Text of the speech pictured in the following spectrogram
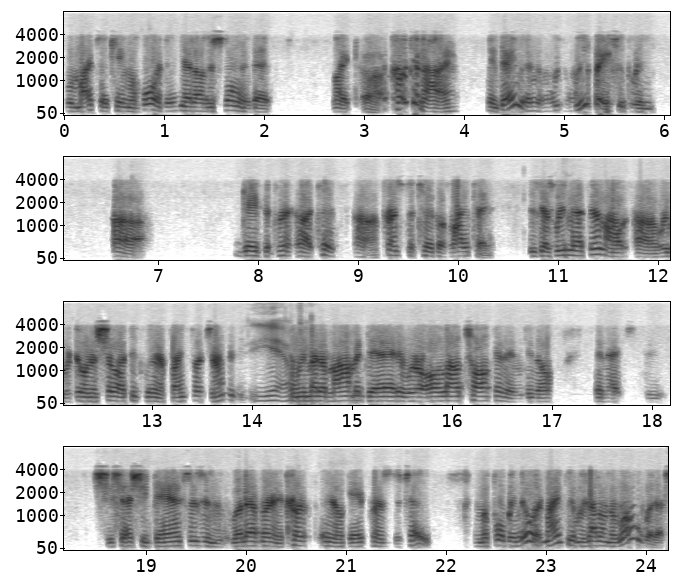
when Mayte came aboard, you got to understand that, like uh, Kirk and I and Damon, we, we basically uh, gave the pr- uh, tape, uh, Prince the tape of Mayte because we met them out. Uh, we were doing a show. I think we were in Frankfurt, Germany Yeah. and we met her mom and dad, and we were all out talking, and you know, and that she says she dances and whatever, and Kirk, you know, gave Prince the tape. And before we knew it, Mayte was out on the road with us,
